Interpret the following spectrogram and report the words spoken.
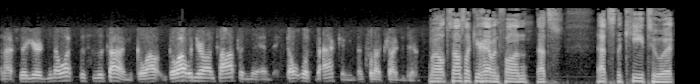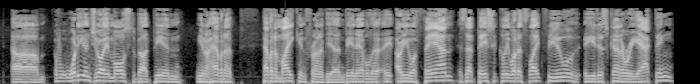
and I figured, you know what, this is the time. Go out, go out when you're on top, and, and don't look back. And that's what I've tried to do. Well, it sounds like you're having fun. That's that's the key to it. Um, what do you enjoy most about being, you know, having a having a mic in front of you and being able to? Are you a fan? Is that basically what it's like for you? Are you just kind of reacting?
